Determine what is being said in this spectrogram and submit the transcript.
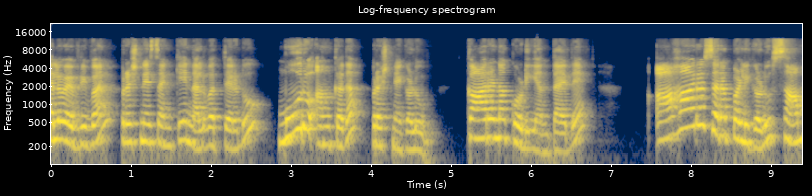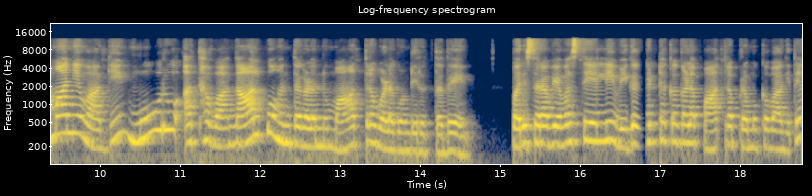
ಹೆಲೋ ಎವ್ರಿವನ್ ಪ್ರಶ್ನೆ ಸಂಖ್ಯೆ ನಲವತ್ತೆರಡು. ಮೂರು ಅಂಕದ ಪ್ರಶ್ನೆಗಳು. ಕಾರಣ ಕೊಡಿ ಅಂತ ಇದೆ. ಆಹಾರ ಸರಪಳಿಗಳು ಸಾಮಾನ್ಯವಾಗಿ ಮೂರು ಅಥವಾ ನಾಲ್ಕು ಹಂತಗಳನ್ನು ಮಾತ್ರ ಒಳಗೊಂಡಿರುತ್ತದೆ. ಪರಿಸರ ವ್ಯವಸ್ಥೆಯಲ್ಲಿ ವಿಘಟಕಗಳ ಪಾತ್ರ ಪ್ರಮುಖವಾಗಿದೆ.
